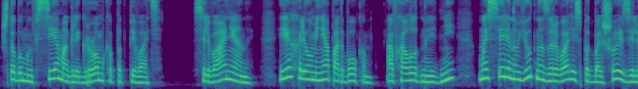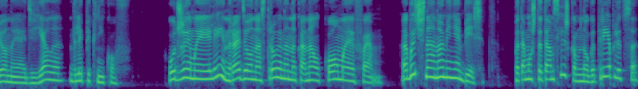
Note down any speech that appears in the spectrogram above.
чтобы мы все могли громко подпевать. Сильванианы ехали у меня под боком, А в холодные дни мы с Серин уютно зарывались под большое зеленое одеяло для пикников. У Джима и Элейн радио настроено на канал Кома FM. Обычно оно меня бесит, потому что там слишком много треплются,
